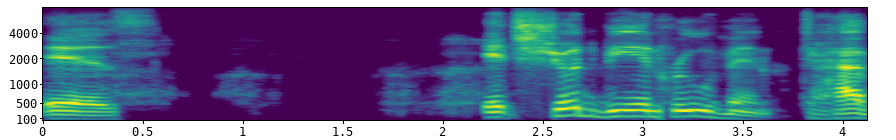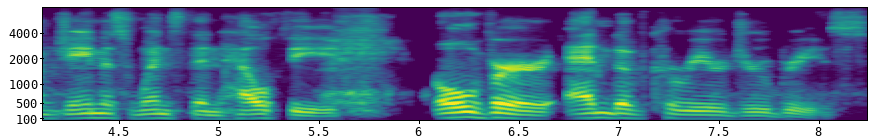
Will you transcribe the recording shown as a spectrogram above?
is it should be improvement to have Jameis Winston healthy over end of career Drew Brees.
